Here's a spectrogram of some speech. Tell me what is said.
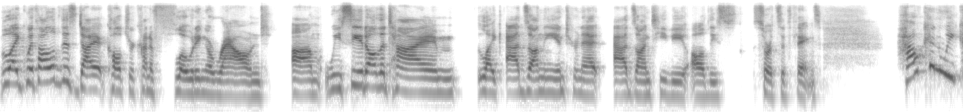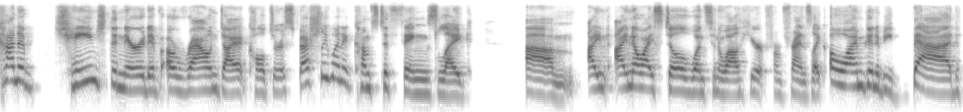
like with all of this diet culture kind of floating around, um, we see it all the time, like ads on the internet, ads on TV, all these sorts of things. How can we kind of change the narrative around diet culture, especially when it comes to things like, um, I, I know I still once in a while hear it from friends like, oh, I'm going to be bad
